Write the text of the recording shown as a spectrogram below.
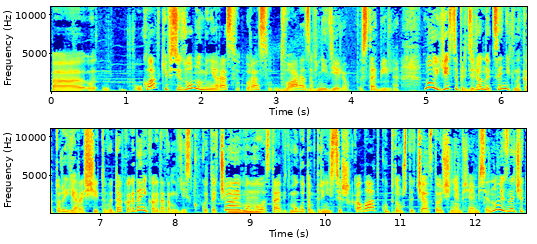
Э, укладки в сезон у меня раз, раз, два раза в неделю стабильно. Ну, есть определенный ценник, на который я рассчитываю. Да, когда-никогда там есть какой-то чай, Мгм. могу оставить, могу там принести шоколадку, потому что часто очень общаемся. Ну, и, значит,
